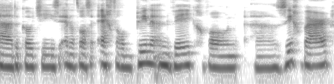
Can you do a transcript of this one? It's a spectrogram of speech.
uh, de coaches. En dat was echt al binnen een week gewoon uh, zichtbaar.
